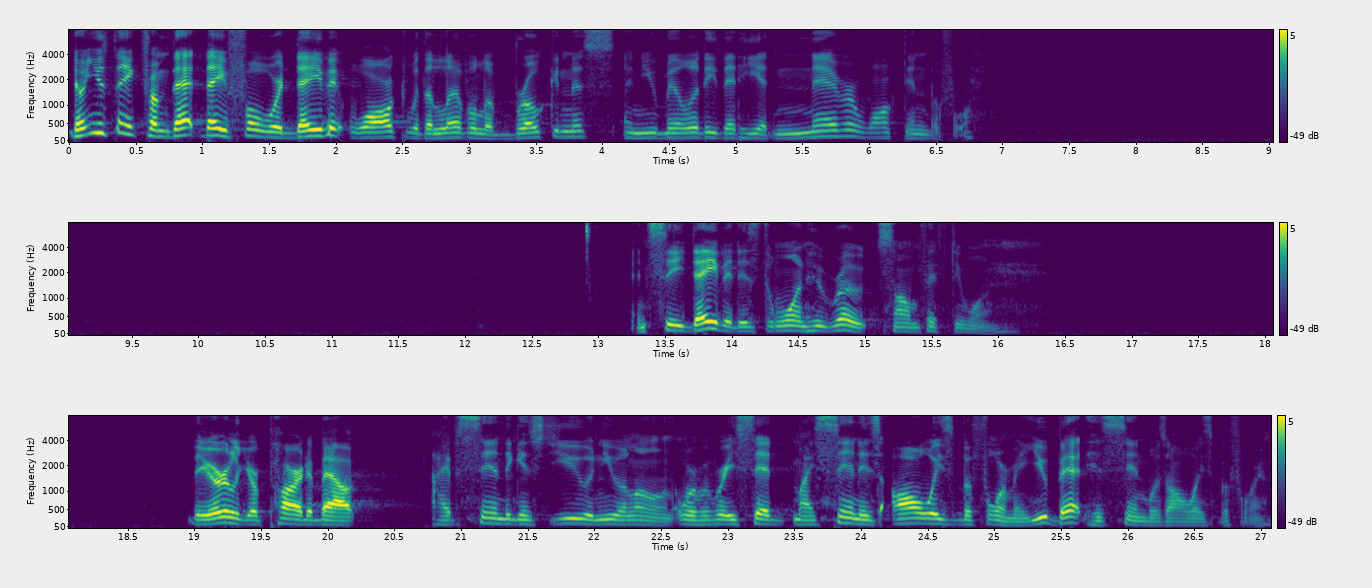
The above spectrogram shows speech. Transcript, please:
Don't you think from that day forward, David walked with a level of brokenness and humility that he had never walked in before? And see, David is the one who wrote Psalm 51. The earlier part about I have sinned against you and you alone. Or where he said, My sin is always before me. You bet his sin was always before him.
